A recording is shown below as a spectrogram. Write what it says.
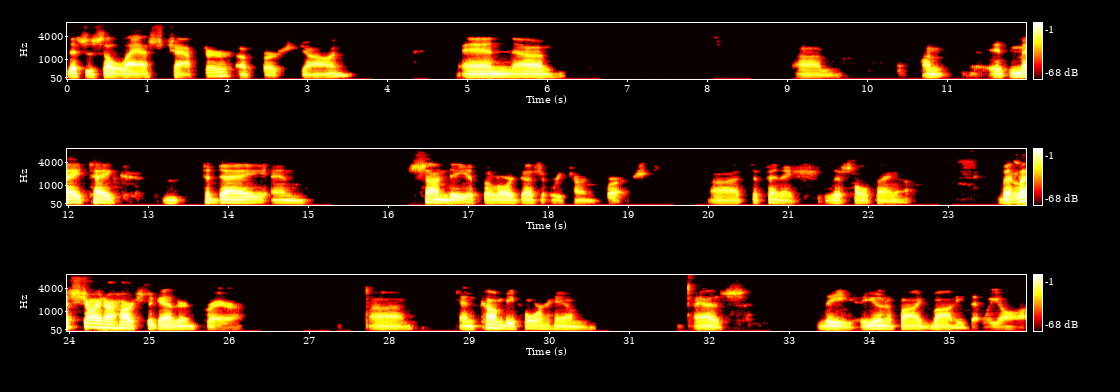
this is the last chapter of First John, and um, um, I'm. It may take today and Sunday, if the Lord doesn't return first, uh, to finish this whole thing up. But let's join our hearts together in prayer uh, and come before Him as the unified body that we are.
